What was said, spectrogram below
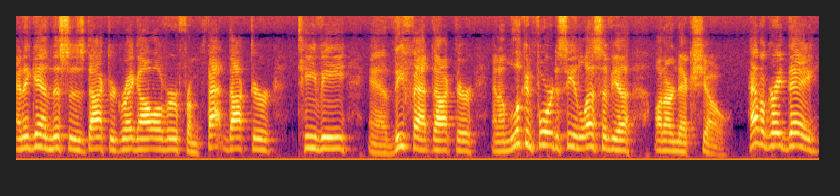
And again, this is Dr. Greg Oliver from Fat Doctor TV and The Fat Doctor, and I'm looking forward to seeing less of you on our next show. Have a great day.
